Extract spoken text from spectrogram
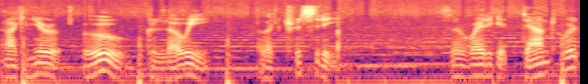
And I can hear, ooh, glowy electricity. Is there a way to get down to it?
